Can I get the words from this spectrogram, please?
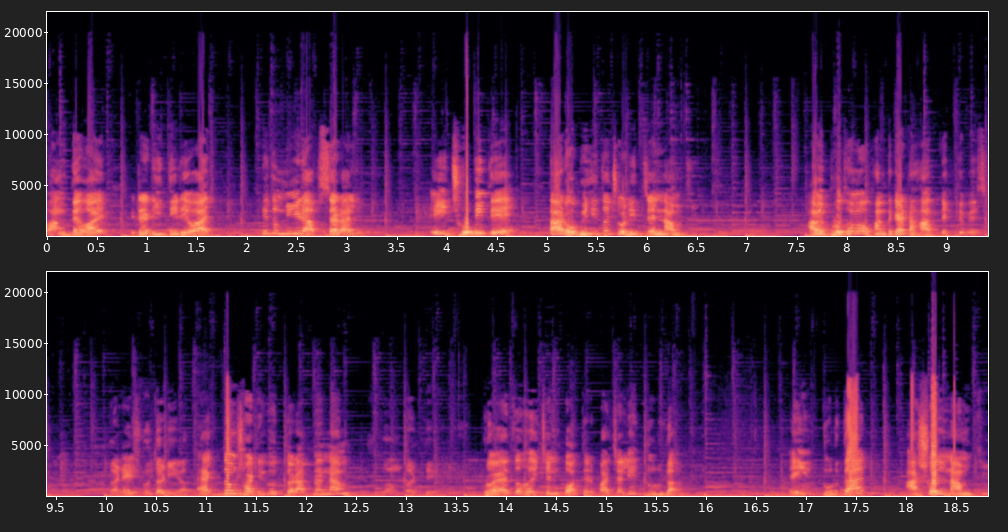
ভাঙতে হয় এটা রীতি রেওয়াজ কিন্তু মীর আফসার আলী এই ছবিতে তার অভিনীত চরিত্রের নাম কি? আমি প্রথমে ওখান থেকে একটা হাত দেখতে পেয়েছি। গণেশ ভুতরিয়া। একদম সঠিক উত্তর আপনার নাম? শুভঙ্কর দে। প্রয়াত হয়েছেন পথের পাঁচালী দুর্গা। এই দুর্গার আসল নাম কি?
